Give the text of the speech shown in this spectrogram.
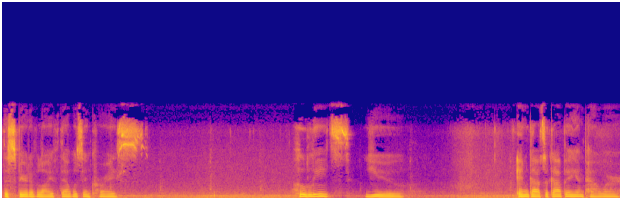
the Spirit of life that was in Christ, who leads you in God's agape and power,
